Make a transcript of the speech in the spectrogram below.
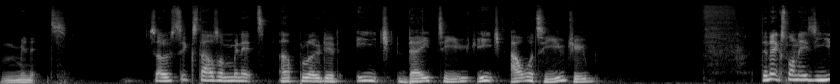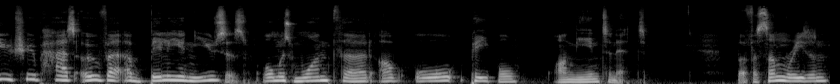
minutes. So 6,000 minutes uploaded each day to each hour to YouTube. The next one is YouTube has over a billion users, almost one third of all people on the internet. But for some reason,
